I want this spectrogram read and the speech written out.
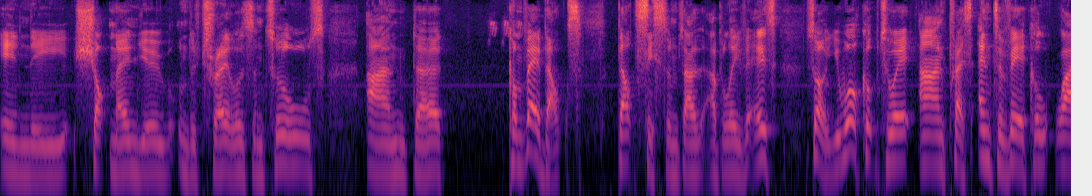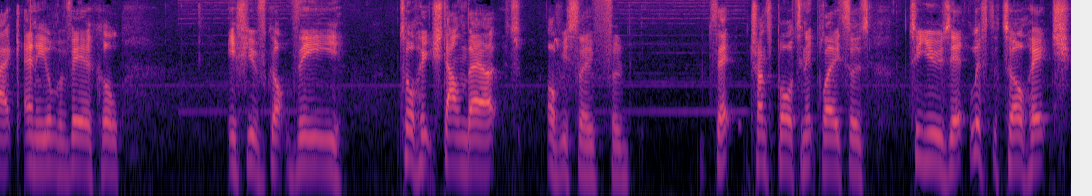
in the shop menu under trailers and tools and uh, conveyor belts, belt systems, I, I, believe it is. So you walk up to it and press enter vehicle like any other vehicle. If you've got the tow hitch down there, obviously for transporting it places, to use it, lift the tow hitch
